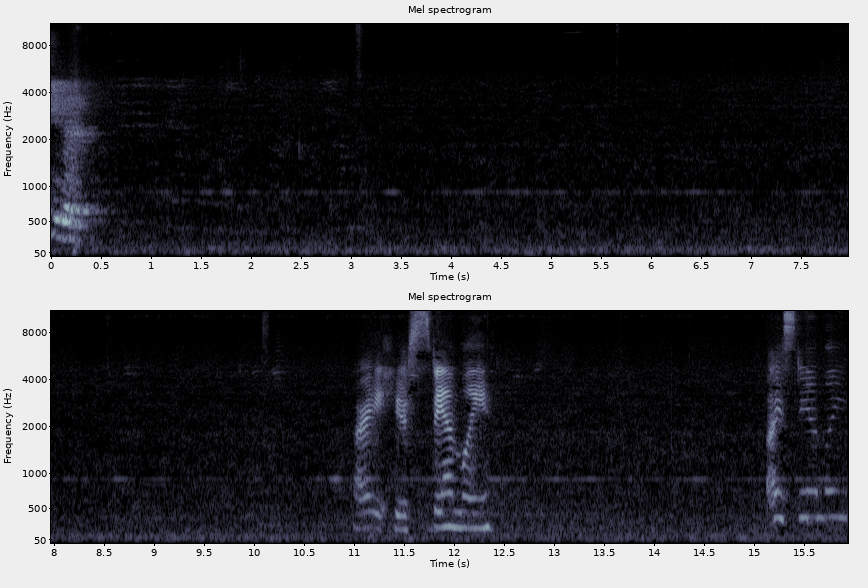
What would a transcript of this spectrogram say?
Seated. All right, here's Stanley. Bye, Stanley.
